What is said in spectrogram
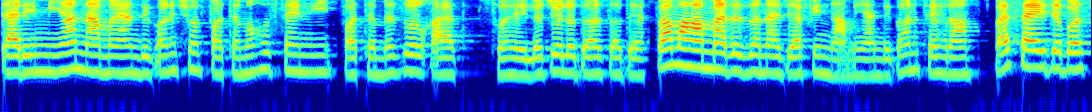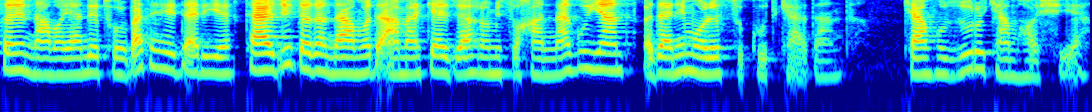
در این میان نمایندگانی چون فاطمه حسینی، فاطمه زلقت، سهیلا جلودارزاده و محمد رضا نجفی نمایندگان تهران و سعید باسانی نماینده تربت هیدریه ترجیح دادند در مورد عملکرد جهرومی سخن نگویند و در این مورد سکوت کردند. کم حضور و کم حاشیه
